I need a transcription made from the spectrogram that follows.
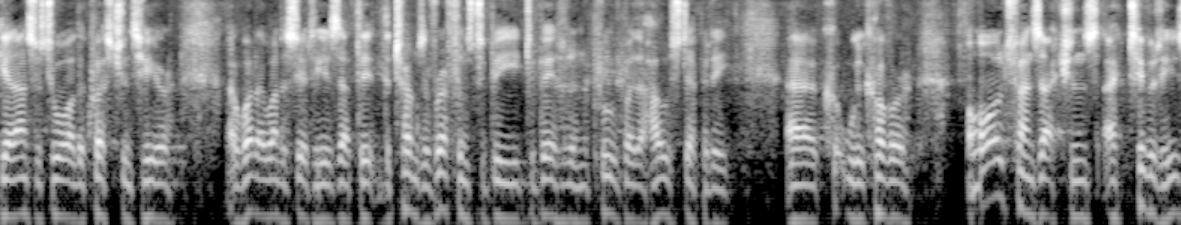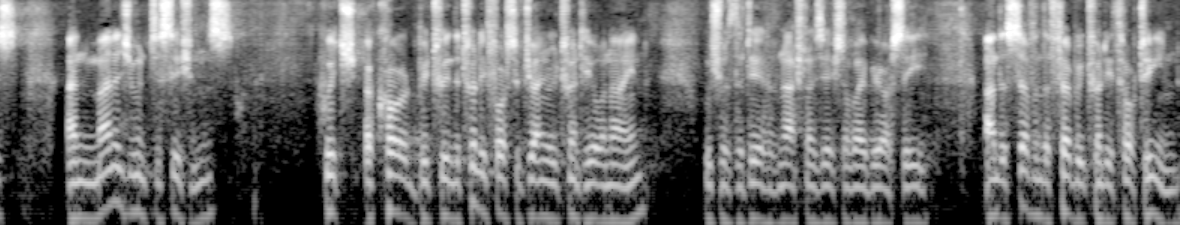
get answers to all the questions here? Uh, what I want to say to you is that the, the, terms of reference to be debated and approved by the House Deputy uh, co will cover all transactions, activities and management decisions which occurred between the 21st of January 2009, which was the date of nationalisation of IBRC, and the 7th of February 2013,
